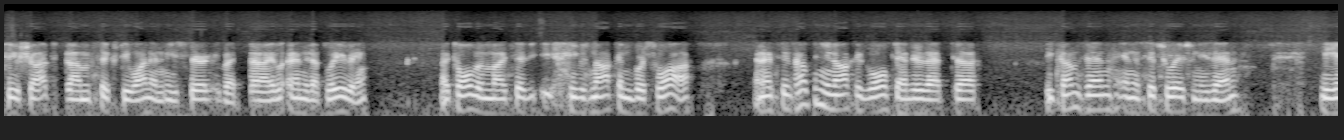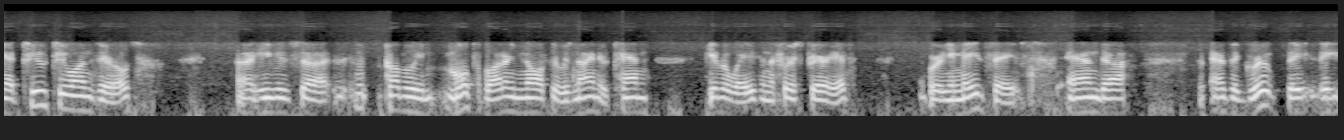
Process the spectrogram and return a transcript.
few shots. I'm 61 and he's 30, but uh, I ended up leaving. I told him, I said, he was knocking Brossoit. And I said, how can you knock a goaltender that uh, he comes in in the situation he's in? He had two two-on-zeros. Uh, he was uh, probably multiple. I don't even know if there was nine or ten giveaways in the first period where he made saves. And uh, as a group, they, they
